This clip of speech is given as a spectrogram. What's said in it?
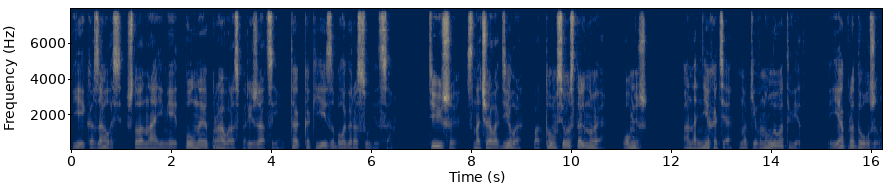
Ей казалось, что она имеет полное право распоряжаться им так, как ей заблагорассудится. «Тише, сначала дело, потом все остальное, помнишь?» Она нехотя, но кивнула в ответ. Я продолжил.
